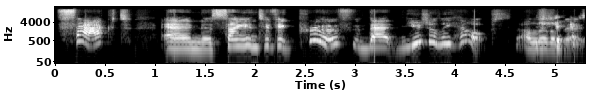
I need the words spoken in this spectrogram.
fact and scientific proof, that usually helps a little yes. bit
